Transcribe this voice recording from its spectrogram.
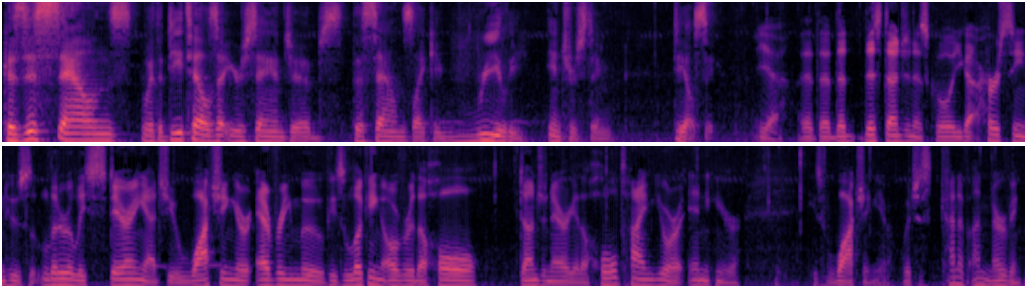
Because this sounds, with the details that you're saying, Jibs, this sounds like a really interesting DLC. Yeah, the, the, the, this dungeon is cool. You got Hircine, who's literally staring at you, watching your every move. He's looking over the whole dungeon area the whole time you are in here. He's watching you, which is kind of unnerving.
